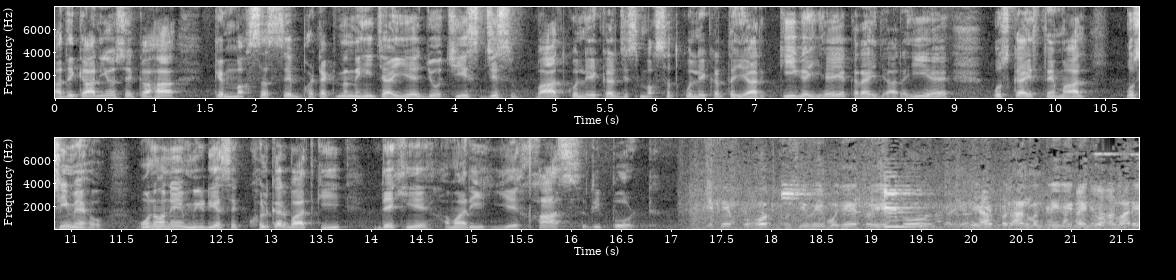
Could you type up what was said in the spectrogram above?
अधिकारियों से कहा कि मकसद से भटकना नहीं चाहिए। जो चीज़ जिस बात को लेकर, जिस मकसद को लेकर तैयार की गई है या कराई जा रही है, उसका इस्तेमाल उसी में हो। उन्होंने मीडिया से खुलकर बात की। देखिए हमारी ये ख़ास रिपोर्ट। देखिए, बहुत खुशी हुई मुझे। तो एक तो प्रधानमंत्री जी ने जो हमारे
